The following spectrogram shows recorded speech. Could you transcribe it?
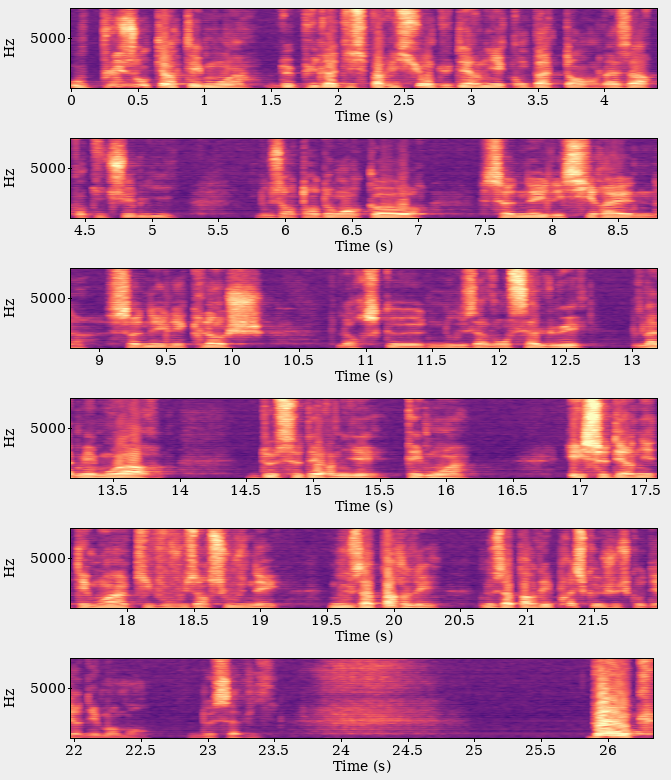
où plus aucun témoin, depuis la disparition du dernier combattant, Lazare Ponticelli, nous entendons encore sonner les sirènes, sonner les cloches lorsque nous avons salué la mémoire de ce dernier témoin. Et ce dernier témoin qui, vous vous en souvenez, nous a parlé, nous a parlé presque jusqu'au dernier moment de sa vie. Donc,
